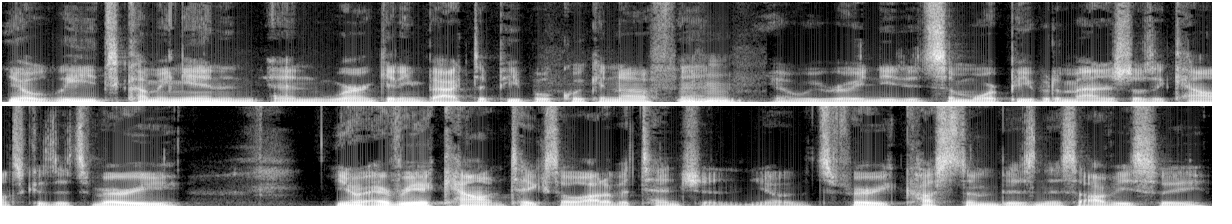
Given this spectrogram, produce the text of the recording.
you know leads coming in and, and weren't getting back to people quick enough, and you know we really needed some more people to manage those accounts because it's very you know every account takes a lot of attention. You know, it's very custom business, obviously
